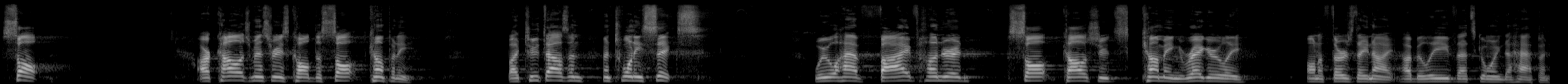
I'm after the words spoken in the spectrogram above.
Salt. Our college ministry is called the Salt Company. By 2026, we will have 500 SALT college students coming regularly on a Thursday night. I believe that's going to happen.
